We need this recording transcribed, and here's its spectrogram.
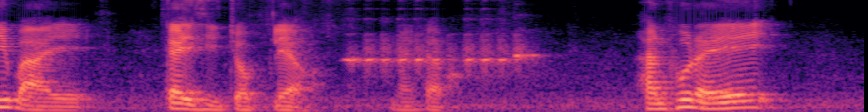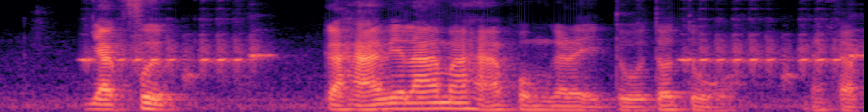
ธิบายใกล้สิจบแล้วนะครับท่านผู้ใดอยากฝึกก็หาเวลามาหาผมก็ได้ตัวตัวตัวนะครับ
